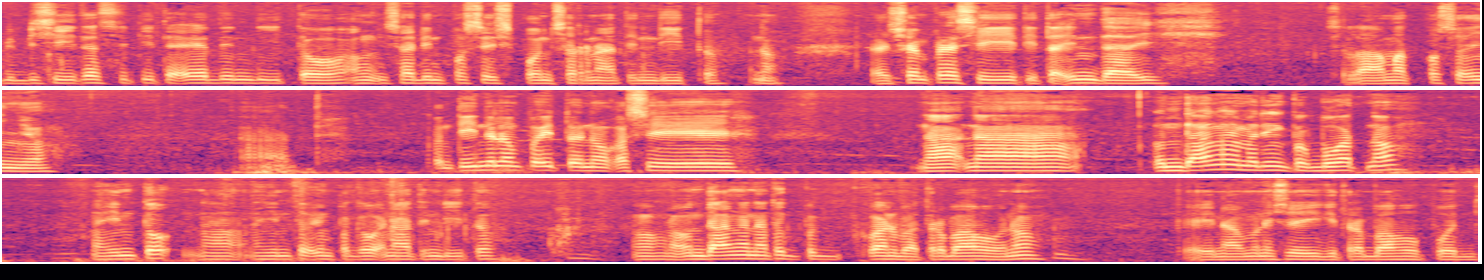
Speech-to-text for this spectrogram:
bibisita si Tita Eden dito. Ang isa din po sa sponsor natin dito. Ano? At syempre si Tita Inday. Salamat po sa inyo. At konti na lang po ito, no? Kasi na, na undangan mading pagbuhat, no? Nahinto. Na, nahinto yung paggawa natin dito. Oh, naundangan na ito pag kuan ba, trabaho, no? Kaya naman na siya gitrabaho pod.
